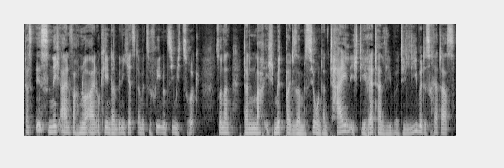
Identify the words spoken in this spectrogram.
das ist nicht einfach nur ein, okay, dann bin ich jetzt damit zufrieden und ziehe mich zurück, sondern dann mache ich mit bei dieser Mission. Dann teile ich die Retterliebe, die Liebe des Retters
